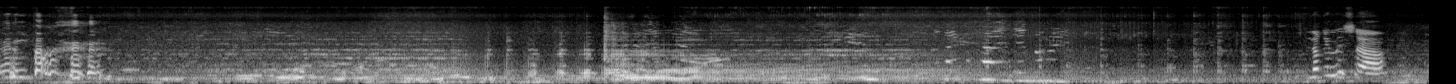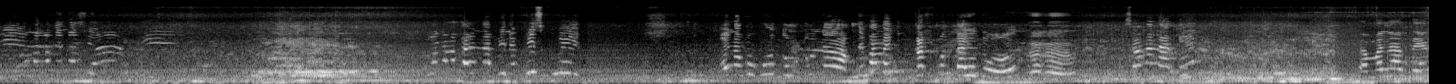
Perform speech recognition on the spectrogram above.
Ento. Laki na siya. Malaki na siya. Wala naman tayo nabili biscuit. Ay, nagugutom to na. Di ba may katpon tayo Oo. Sama natin? Sama natin.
